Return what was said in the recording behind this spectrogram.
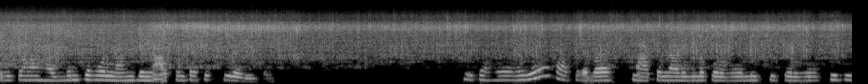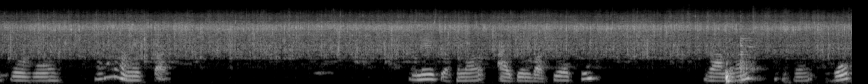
এদিকে আমার হাজবেন্ডকে বললাম যে নারকেলটাকে ছুঁড়ে দিতে। এটা হয়ে গেলে তারপরে আবার নারকেল নাড়ুগুলো করব, লুচি করব সুজি করব। মানে অনেক কাজ অনেক এখন আইটেম বাকি আছে, রান্না এখন হোক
